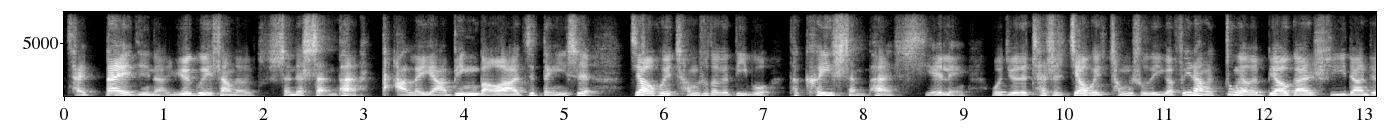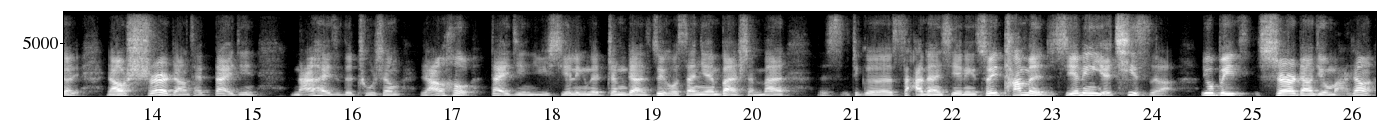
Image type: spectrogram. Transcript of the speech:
才带进了约柜上的神的审判，大雷啊，冰雹啊，就等于是。教会成熟到个地步，它可以审判邪灵。我觉得它是教会成熟的一个非常重要的标杆。十一章这里，然后十二章才带进男孩子的出生，然后带进与邪灵的征战，最后三年半审判这个撒旦邪灵。所以他们邪灵也气死了，又被十二章就马上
